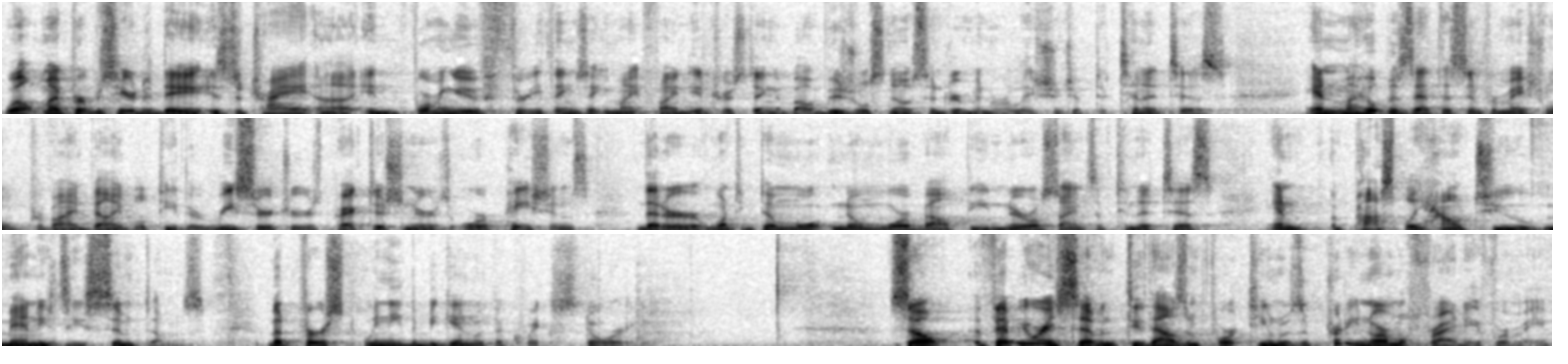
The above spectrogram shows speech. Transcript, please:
Well, my purpose here today is to try uh, informing you of three things that you might find interesting about visual snow syndrome in relationship to tinnitus. And my hope is that this information will provide valuable to either researchers, practitioners, or patients that are wanting to mo know more about the neuroscience of tinnitus and possibly how to manage these symptoms. But first, we need to begin with a quick story. So February 7th, 2014 was a pretty normal Friday for me.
